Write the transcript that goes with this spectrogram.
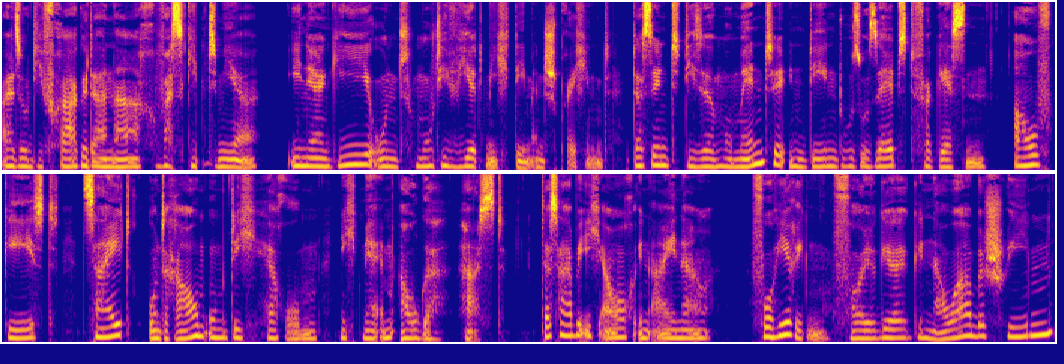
Also die Frage danach, was gibt mir Energie und motiviert mich dementsprechend. Das sind diese Momente, in denen du so selbst vergessen aufgehst, Zeit und Raum um dich herum nicht mehr im Auge hast. Das habe ich auch in einer vorherigen Folge genauer beschrieben.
